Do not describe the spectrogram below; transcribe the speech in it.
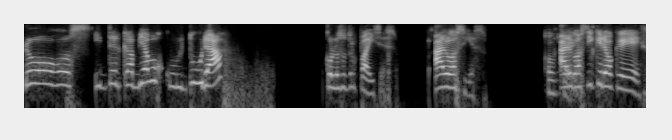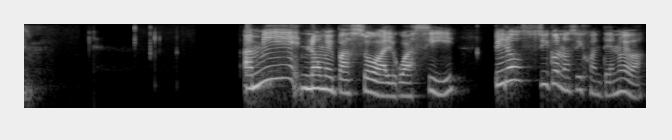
nos intercambiamos cultura con los otros países. Algo así es. Algo así creo que es. A mí no me pasó algo así, pero sí conocí gente nueva.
